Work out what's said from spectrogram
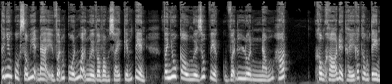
thế nhưng cuộc sống hiện đại vẫn cuốn mọi người vào vòng xoáy kiếm tiền và nhu cầu người giúp việc vẫn luôn nóng hot. Không khó để thấy các thông tin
